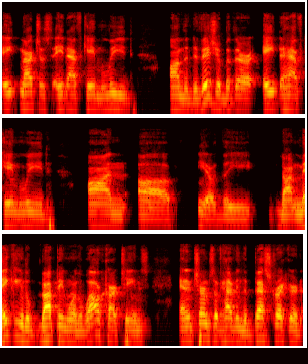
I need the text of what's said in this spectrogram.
eight, not just eight and a half game lead on the division, but they're eight and a half game lead on, uh, you know, the not making the, not being one of the wild card teams. And in terms of having the best record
